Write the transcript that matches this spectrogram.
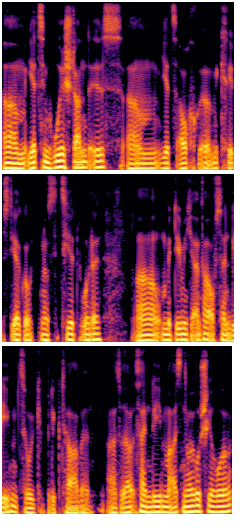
ähm, jetzt im Ruhestand ist, ähm, jetzt auch äh, mit Krebs diagnostiziert wurde. Äh, mit dem ich einfach auf sein Leben zurückgeblickt habe. Also sein Leben als Neurochirurg.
